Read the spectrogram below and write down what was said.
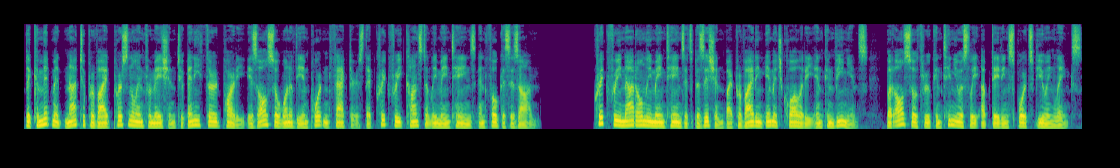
The commitment not to provide personal information to any third party is also one of the important factors that CricFree constantly maintains and focuses on. CricFree not only maintains its position by providing image quality and convenience, but also through continuously updating sports viewing links.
